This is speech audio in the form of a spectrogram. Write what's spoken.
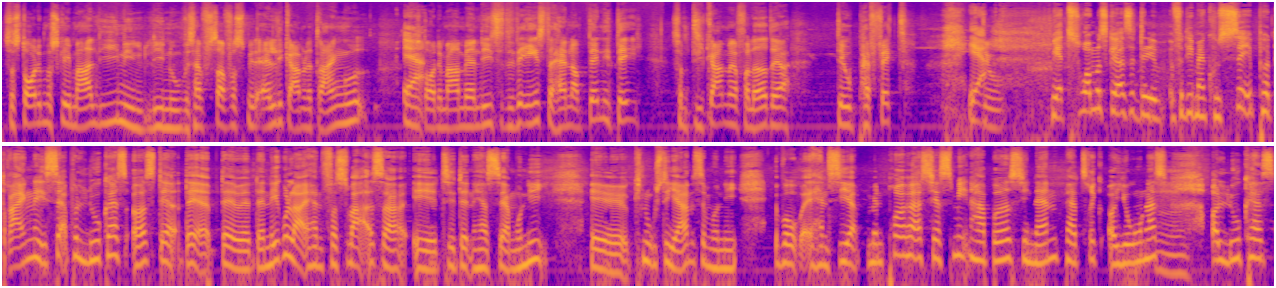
så står de måske meget lige, lige nu. Hvis han så får smidt alle de gamle drenge ud, ja. så står de meget mere lige. Så det er det eneste, der handler om. Den idé, som de er i gang med at få lavet der, det er jo perfekt. Ja. Det er jo, jeg tror måske også, at det er, fordi man kunne se på drengene, især på Lukas også, der, der, da, da Nikolaj han forsvarede sig øh, til den her ceremoni, øh, knuste hjerteceremoni, hvor han siger, men prøv at høre, Jasmin har både Sinan, Patrick og Jonas mm. og Lukas,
